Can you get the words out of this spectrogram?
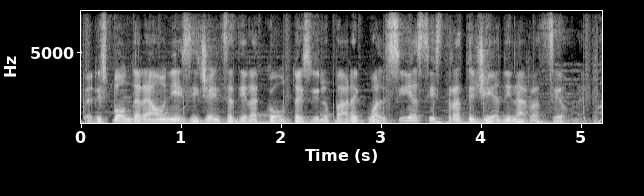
per rispondere a ogni esigenza di racconto e sviluppare qualsiasi strategia di narrazione.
